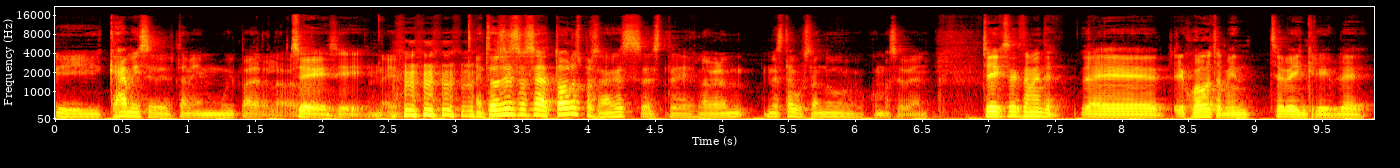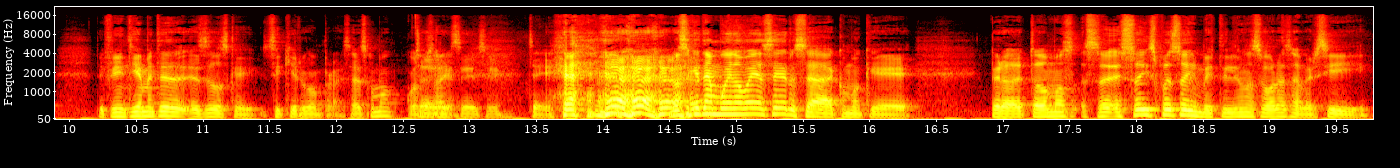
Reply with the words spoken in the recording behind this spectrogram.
y Cammy se ve también muy padre, la verdad. Sí, sí. Eh, Entonces, o sea, todos los personajes, este, la verdad, me está gustando cómo se ven. Sí, exactamente. Eh, el juego también se ve increíble. Definitivamente es de los que sí quiero comprar, ¿sabes cómo? Sí, sí, sí. Sí. no sé qué tan bueno vaya a ser, o sea, como que... Pero de todos modos, estoy, dispuesto a invertirle unas horas a ver si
